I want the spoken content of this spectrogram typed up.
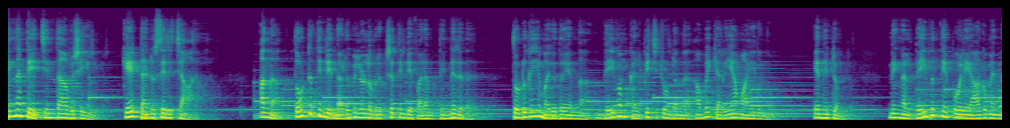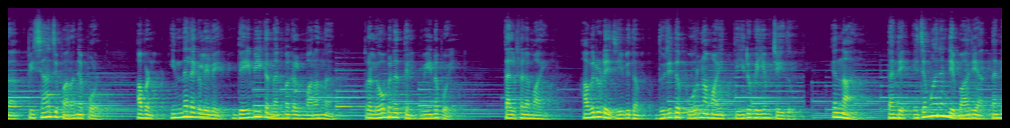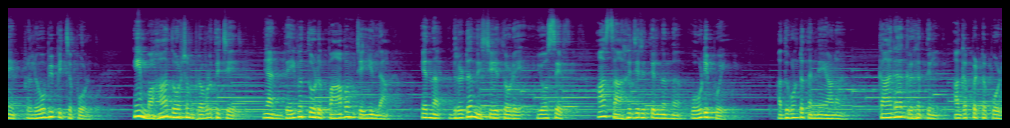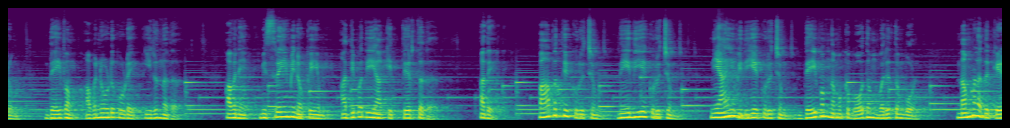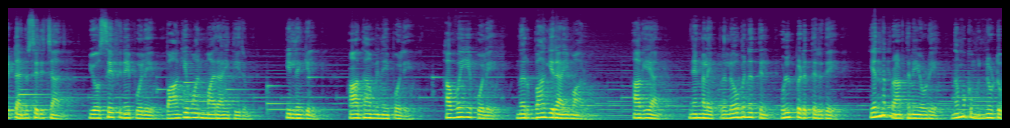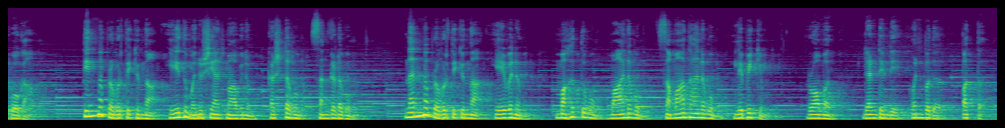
ഇന്നത്തെ ചിന്താവിഷയം കേട്ടനുസരിച്ചാൽ. അന്ന് തോട്ടത്തിന്റെ നടുവിലുള്ള വൃക്ഷത്തിന്റെ ഫലം തിന്നരുത്. തൊടുകയും അരുത് എന്ന് ദൈവം കൽപ്പിച്ചിട്ടുണ്ടെന്ന് അവയ്ക്കറിയാമായിരുന്നു. എന്നിട്ടും നിങ്ങൾ ദൈവത്തെ പോലെ ആകുമെന്ന് പിശാജ് പറഞ്ഞപ്പോൾ അവൾ ഇന്നലകളിലെ ദൈവീക നന്മകൾ മറന്ന് പ്രലോഭനത്തിൽ വീണുപോയി. തൽഫലമായി അവരുടെ ജീവിതം ദുരിതപൂർണമായി തീരുകയും ചെയ്തു. എന്നാൽ തന്റെ യജമാനന്റെ ഭാര്യ തന്നെ പ്രലോഭിപ്പിച്ചപ്പോൾ ഈ മഹാദോഷം പ്രവർത്തിച്ച് ഞാൻ ദൈവത്തോട് പാപം ചെയ്യില്ല എന്ന ദൃഢനിശ്ചയത്തോടെ യോസെഫ് ആ സാഹചര്യത്തിൽ നിന്ന് ഓടിപ്പോയി. അതുകൊണ്ട് തന്നെയാണ് കാരാഗൃഹത്തിൽ അകപ്പെട്ടപ്പോഴും ദൈവം അവനോടുകൂടെ ഇരുന്നത്. അവനെ മിശ്രൈമിനൊക്കെയും അധിപതിയാക്കി തീർത്തത്. അതെ പാപത്തെക്കുറിച്ചും നീതിയെക്കുറിച്ചും ന്യായവിധിയെക്കുറിച്ചും ദൈവം നമുക്ക് ബോധം വരുത്തുമ്പോൾ നമ്മളത് കേട്ടനുസരിച്ചാൽ യോസേഫിനെ പോലെ ഭാഗ്യവാന്മാരായി തീരും ഇല്ലെങ്കിൽ ആദാമിനെ പോലെ ഹവയെ പോലെ നിർഭാഗ്യരായി മാറും. ആകയാൽ ഞങ്ങളെ പ്രലോഭനത്തിൽ ഉൾപ്പെടുത്തരുതേ എന്ന പ്രാർത്ഥനയോടെ നമുക്ക് മുന്നോട്ടു പോകാം. തിന്മ പ്രവർത്തിക്കുന്ന ഏതു മനുഷ്യാത്മാവിനും കഷ്ടവും സങ്കടവും നന്മ പ്രവർത്തിക്കുന്ന ഏവനും മഹത്വവും മാനവും സമാധാനവും ലഭിക്കും. റോമർ രണ്ടിന്റെ ഒൻപത് പത്ത്.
